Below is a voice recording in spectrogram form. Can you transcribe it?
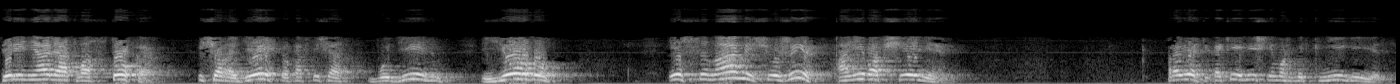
переняли от Востока еще радейство, как сейчас, буддизм, йогу. И с сынами чужих они в общении. Проверьте, какие лишние, может быть, книги есть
